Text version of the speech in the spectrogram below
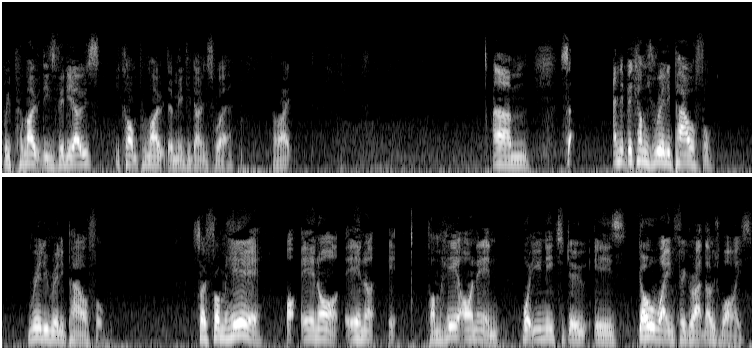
we promote these videos, you can't promote them if you don't swear. Alright? Um, so, and it becomes really powerful. Really, really powerful. So from here uh, in on, in, uh, from here on in, what you need to do is go away and figure out those whys.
